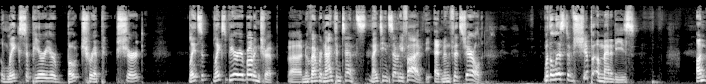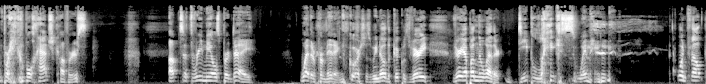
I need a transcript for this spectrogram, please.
Lake Superior boat trip shirt, Lake, Lake Superior boating trip, uh, November 9th and 10th, 1975, the Edmund Fitzgerald, with a list of ship amenities, unbreakable hatch covers, up to three meals per day, weather permitting, Of course, as we know, the cook was very, very up on the weather. deep lake swimming. That one felt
